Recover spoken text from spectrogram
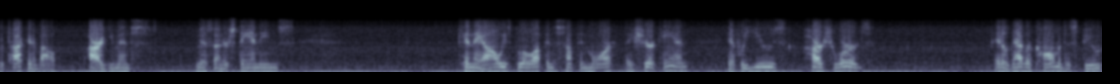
we're talking about arguments, misunderstandings, can they always blow up into something more? They sure can. If we use harsh words, it'll never calm a dispute.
